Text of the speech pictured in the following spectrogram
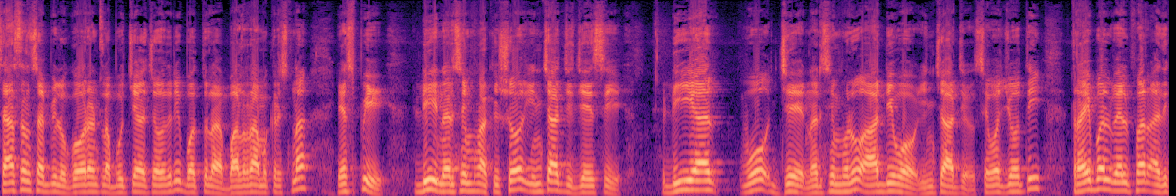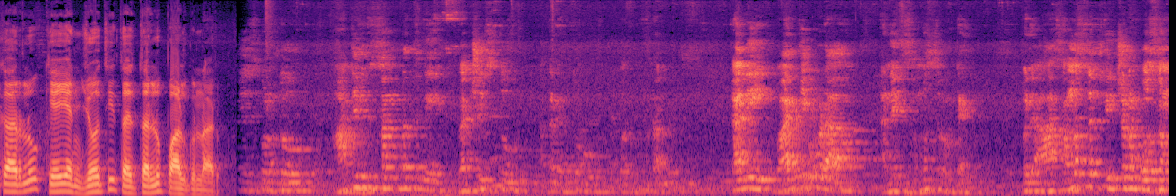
శాసనసభ్యులు Gorantla Butchaiah Chowdary Battula Balaramakrishna SP D Narasimha Kishore incharge JC DRO J Narasimhulu RDO incharge Sivajyothi tribal welfare అధికారులు కేఎన్ జ్యోతి తదితరులు పాల్గొన్నారు. కానీ వారికి కూడా అనేక సమస్యలు ఉంటాయి. మరి ఆ సమస్యలు తీర్చడం కోసం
